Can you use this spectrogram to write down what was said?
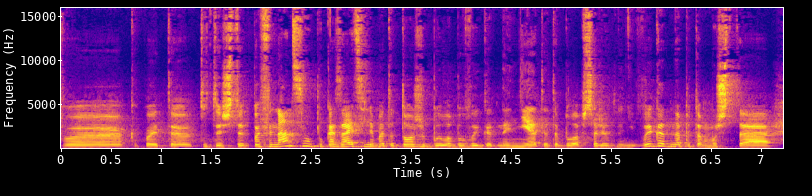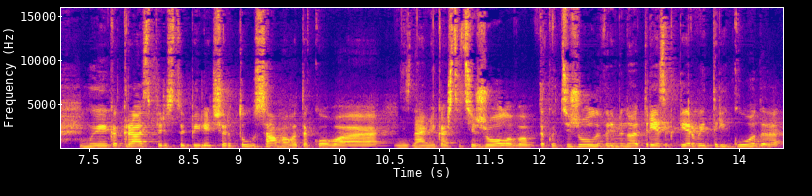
в какой-то... То есть, что по финансовым показателям это тоже было бы выгодно. Нет, это было абсолютно невыгодно, потому потому что мы как раз переступили черту самого такого, не знаю, мне кажется, тяжелого, такой тяжелый временной отрезок первые три года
